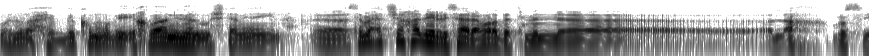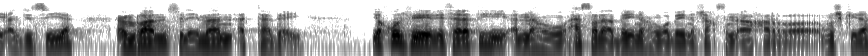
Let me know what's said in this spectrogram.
ونرحب بكم وبإخواننا المستمعين. آه، سماحة الشيخ هذه الرسالة وردت من الأخ مصري الجنسية عمران سليمان التابعي. يقول في رسالته أنه حصل بينه وبين شخص آخر مشكلة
